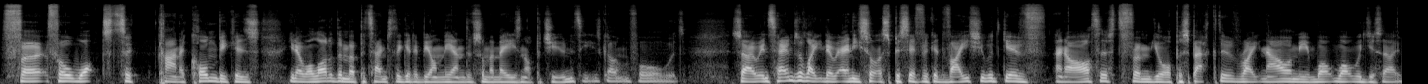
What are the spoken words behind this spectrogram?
for for what's to kind of come because you know a lot of them are potentially going to be on the end of some amazing opportunities going forward. So in terms of like you know any sort of specific advice you would give an artist from your perspective right now i mean what what would you say?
